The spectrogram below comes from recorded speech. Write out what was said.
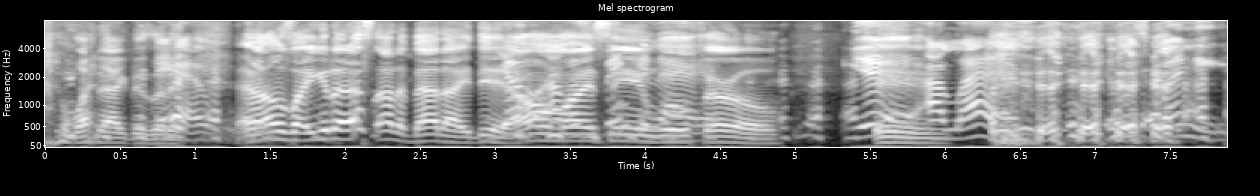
white actors in yeah. it, and I was like, you know, that's not a bad idea. Yo, I don't I mind seeing Will Ferrell. Yeah, I laughed. it was funny.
